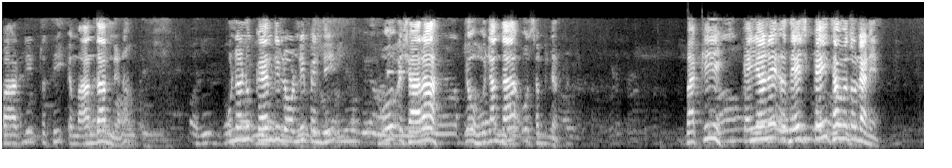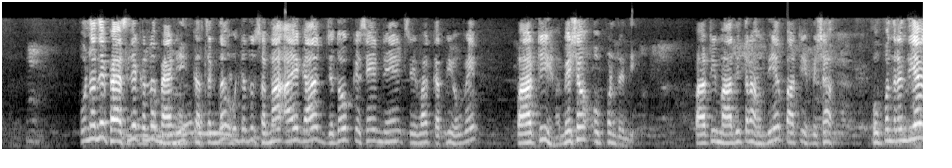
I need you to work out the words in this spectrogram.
ਪਾਰਟੀ ਪ੍ਰਤੀ ਇਮਾਨਦਾਰ ਨੇ ਨਾ, ਉਹਨਾਂ ਨੂੰ ਕਹਿਣ ਦੀ ਲੋੜ ਨਹੀਂ ਪੈਂਦੀ। ਉਹ ਇਸ਼ਾਰਾ ਜੋ ਹੋ ਜਾਂਦਾ, ਉਹ ਸਮਝ ਜਾਂਦਾ। ਬਾਕੀ ਕਈਆਂ ਨੇ ਆਦੇਸ਼ ਕਈ ਥਾਵਾਂ ਤੋਂ ਲੈਣੇ। ਉਹਨਾਂ ਦੇ ਫੈਸਲੇ ਕੱਲਾ ਮੈਂ ਨਹੀਂ ਕਰ ਸਕਦਾ। ਉਹ ਜਦੋਂ ਸਮਾਂ ਆਏਗਾ, ਜਦੋਂ ਕਿਸੇ ਨੇ ਸੇਵਾ ਕਰਨੀ ਹੋਵੇ, ਪਾਰਟੀ ਹਮੇਸ਼ਾ ਓਪਨ ਰਹਿੰਦੀ। ਪਾਰਟੀ ਮਾਂ ਦੀ ਤਰ੍ਹਾਂ ਹੁੰਦੀ ਹੈ, ਪਾਰਟੀ ਹਮੇਸ਼ਾ ਓਪਨ ਰਹਿੰਦੀ ਹੈ।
